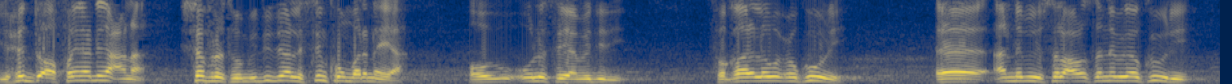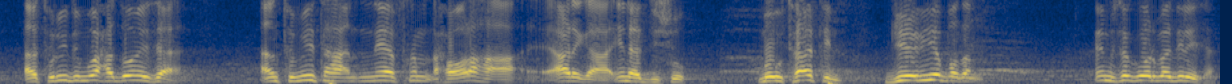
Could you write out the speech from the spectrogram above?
yuxidu afayna dhinacna shafratahu mididina lisinkuu marinaya oo u lisayaa mididii faqaala lahu wuxuu ku yidhi annabiyu sal ly sl nabigaa ku yidhi aturiidu ma waxaad doonaysaa? Neefkan xoolaha ah ariga ah inaad disho. Mawtaatin geeriyo badan. Imise goor baad dilaysaa?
